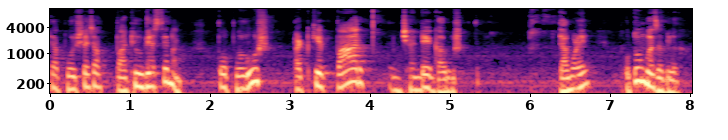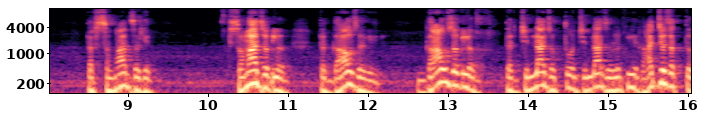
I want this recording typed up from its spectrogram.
त्या पुरुषाच्या पाठी उभी असते ना तो पुरुष अटके पार झेंडे गाडू शकतो. त्यामुळे कुटुंब जगलं तर समाज जगेल. समाज जगलं तर गाव जगेल. गाव जगलं तर जिल्हा जगतो. जिल्हा जगलं की राज्य जगतं.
